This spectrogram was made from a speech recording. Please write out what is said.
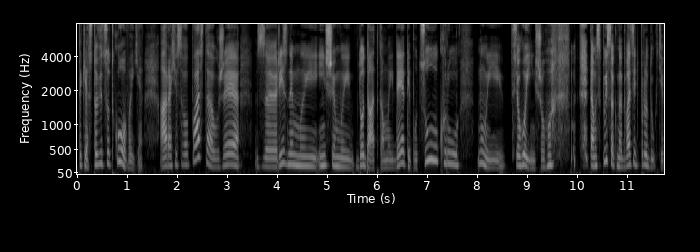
таке 100% є, а арахісова паста вже вже з різними іншими додатками йде, типу цукру, ну і всього іншого. Там список на 20 продуктів.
